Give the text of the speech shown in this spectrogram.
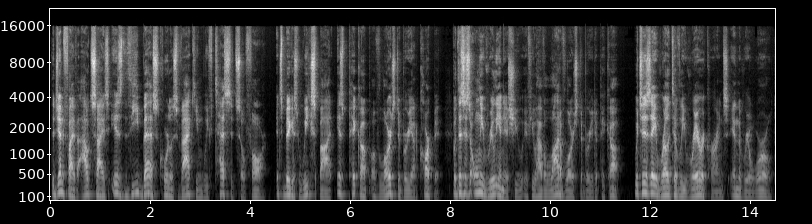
the Gen 5 outsize is the best cordless vacuum we've tested so far. Its biggest weak spot is pickup of large debris on carpet, but this is only really an issue if you have a lot of large debris to pick up, which is a relatively rare occurrence in the real world.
